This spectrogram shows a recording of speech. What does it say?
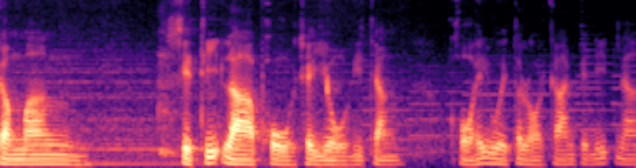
กำมมัง สิทธิลาโพชโยนิจัง ขอให้รวยตลอดการเป็นนิดนา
